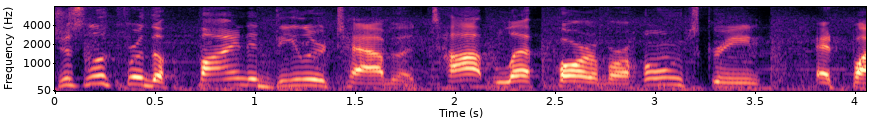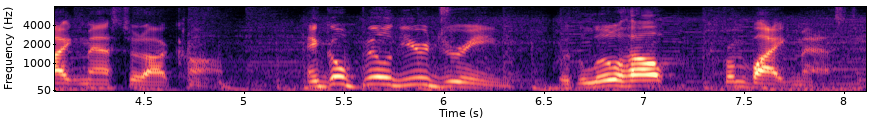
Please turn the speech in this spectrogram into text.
Just look for the Find a Dealer tab in the top left part of our home screen at BikeMaster.com. And go build your dream with a little help from BikeMaster.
